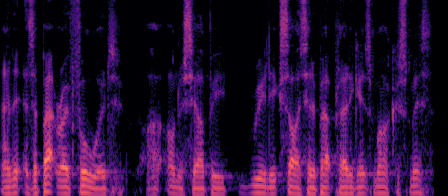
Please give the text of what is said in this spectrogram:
And as a back row forward, I, honestly, I'd be really excited about playing against Marcus Smith.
